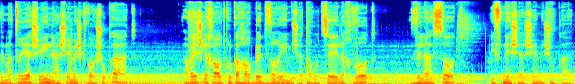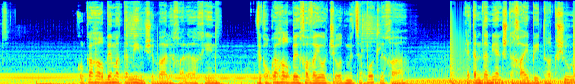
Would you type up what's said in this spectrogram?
ומתריע שהנה השמש כבר שוקעת, אבל יש לך עוד כל כך הרבה דברים שאתה רוצה לחוות ולעשות לפני שהשמש שוקעת. כל כך הרבה מטעמים שבא לך להכין, וכל כך הרבה חוויות שעוד מצפות לך, כי אתה מדמיין שאתה חי בהתרגשות,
